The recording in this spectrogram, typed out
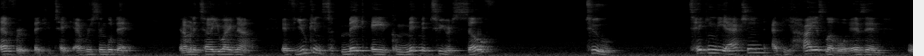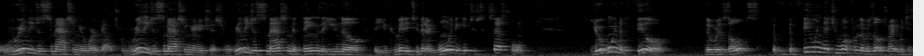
effort that you take every single day. And I'm going to tell you right now if you can make a commitment to yourself to taking the action at the highest level, as in really just smashing your workouts, really just smashing your nutrition, really just smashing the things that you know that you committed to that are going to get you successful, you're going to feel the results, the, the feeling that you want from the results, right? Which is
